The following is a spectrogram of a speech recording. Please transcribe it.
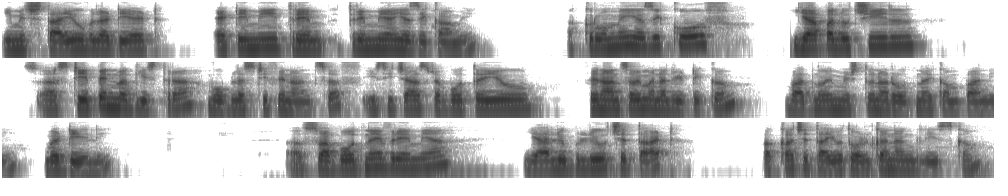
и мечтаю владеть этими трем- тремя языками. А кроме языков, я получил степень магистра в области финансов и сейчас работаю финансовым аналитиком в одной международной компании в Дели. В свободное время я люблю читать, пока читаю только на английском,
